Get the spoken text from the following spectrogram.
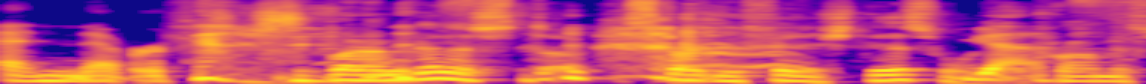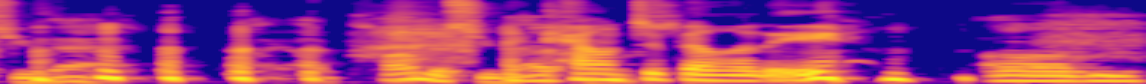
and never finishes. But I'm going to st- start and finish this one. I promise you that. I, I promise you that. accountability. Um,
